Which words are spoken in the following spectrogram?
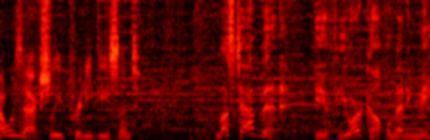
that was actually pretty decent. Must have been, if you're complimenting me.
